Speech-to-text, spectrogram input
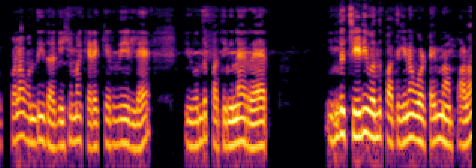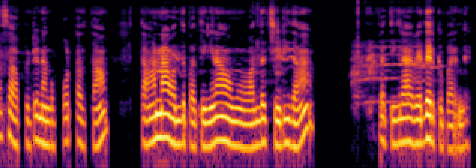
இப்போலாம் வந்து இது அதிகமாக கிடைக்கிறதே இல்லை. இது வந்து பார்த்திங்கன்னா ரேர் இந்த செடி வந்து பார்த்திங்கன்னா ஒரு டைம் நான் பழம் சாப்பிட்டுட்டு நாங்கள் போட்டது தான். தானாக வந்து பார்த்திங்கன்னா வந்த செடி தான். பார்த்திங்களா விதை இருக்குது பாருங்கள்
